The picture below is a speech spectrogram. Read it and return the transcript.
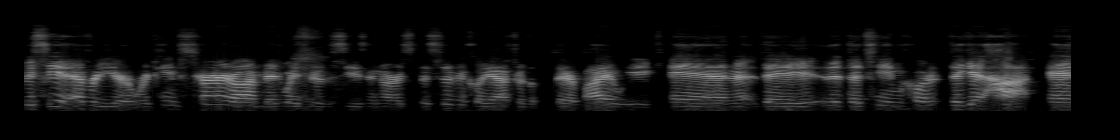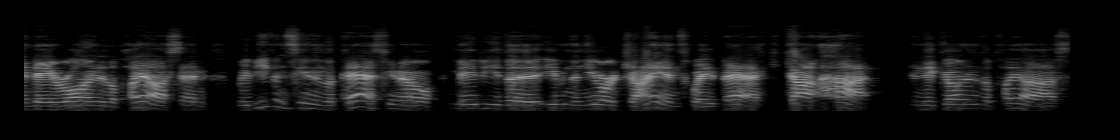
we see it every year where teams turn it on midway through the season or specifically after the, their bye week and they the team they get hot and they roll into the playoffs and we've even seen in the past you know maybe the even the new york giants way back got hot and they go into the playoffs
